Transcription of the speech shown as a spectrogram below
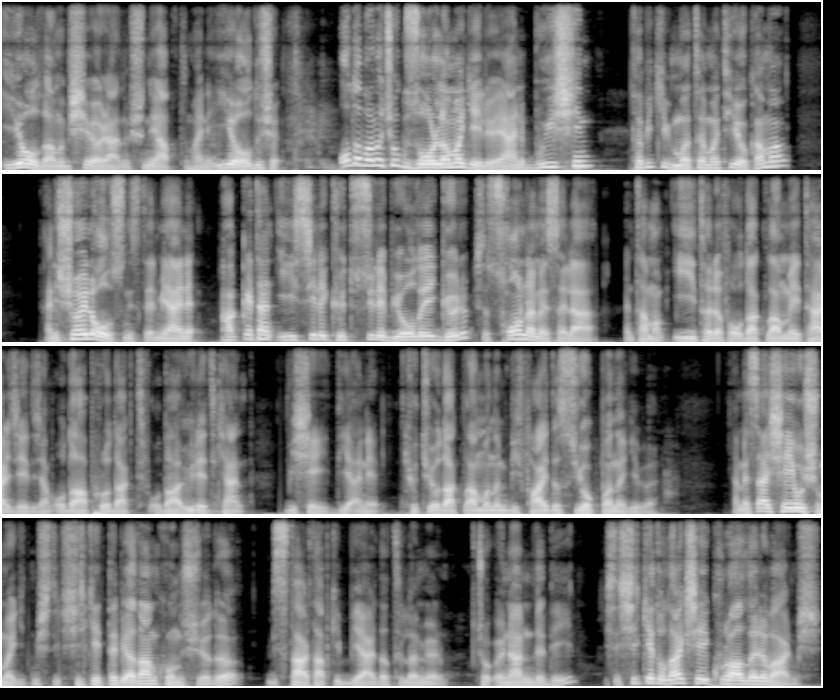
iyi oldu ama bir şey öğrendim şunu yaptım. Hani iyi oldu şu. O da bana çok zorlama geliyor. Yani bu işin tabii ki bir matematiği yok ama hani şöyle olsun isterim. Yani hakikaten iyisiyle kötüsüyle bir olayı görüp işte sonra mesela hani tamam iyi tarafa odaklanmayı tercih edeceğim. O daha produktif, o daha üretken bir şey diye hani kötüye odaklanmanın bir faydası yok bana gibi. Ha mesela şey hoşuma gitmişti. Şirkette bir adam konuşuyordu. Bir startup gibi bir yerde hatırlamıyorum. Çok önemli de değil. İşte şirket olarak şey kuralları varmış.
